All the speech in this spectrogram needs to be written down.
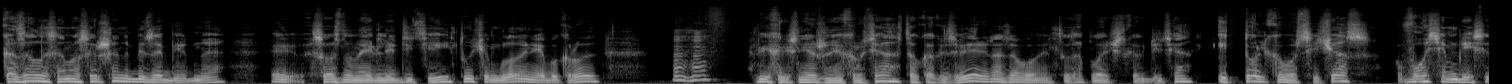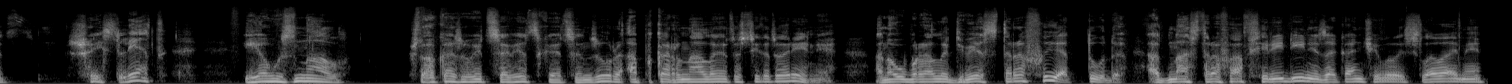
Казалось, оно совершенно безобидное, э, созданное для детей. Тучи мглою небо кроют, Вихри снежные крутя, то как звери на завоин, то заплачет, как дитя. И только вот сейчас, 86 лет, я узнал, что, оказывается, советская цензура обкарнала это стихотворение. Она убрала две строфы оттуда. Одна строфа в середине заканчивалась словами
